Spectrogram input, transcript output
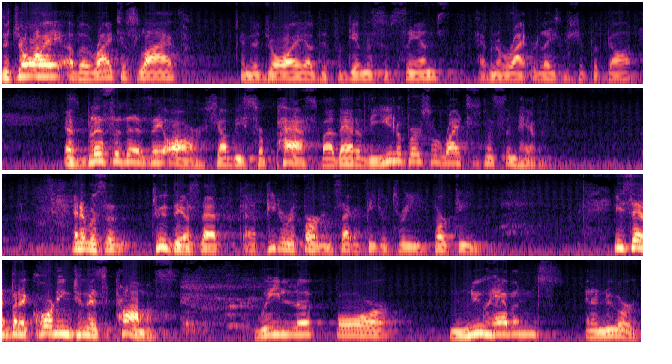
The joy of a righteous life and the joy of the forgiveness of sins, having a right relationship with God, as blessed as they are, shall be surpassed by that of the universal righteousness in heaven. And it was uh, to this that uh, Peter referred in 2 Peter 3 13. He said, But according to his promise, we look for new heavens and a new earth,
